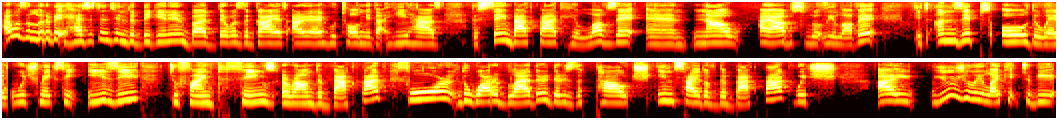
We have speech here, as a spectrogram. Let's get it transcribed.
I was a little bit hesitant in the beginning but there was a guy at REI who told me that he has the same backpack he loves it and now i absolutely love it. It unzips all the way which makes it easy to find things around the backpack. For the water bladder there is a pouch inside of the backpack which I usually like it to be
